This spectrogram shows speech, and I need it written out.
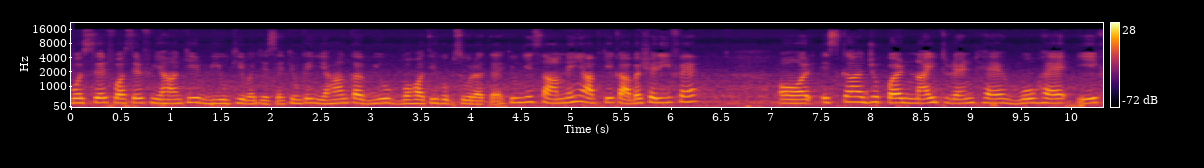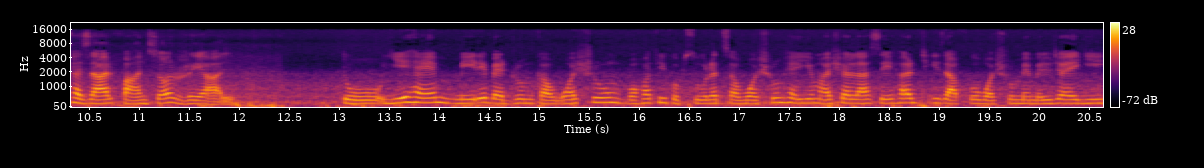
वो सिर्फ़ और सिर्फ़ यहाँ के व्यू की वजह से, क्योंकि यहाँ का व्यू बहुत ही खूबसूरत है। क्योंकि सामने ही आपके काबा शरीफ है। और इसका जो पर नाइट रेंट है वो है एक हज़ार पाँच सौ रियाल। तो ये है मेरे बेडरूम का वॉशरूम, बहुत ही खूबसूरत सा वॉशरूम है ये, माशाल्लाह से हर चीज़ आपको वॉशरूम में मिल जाएगी।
